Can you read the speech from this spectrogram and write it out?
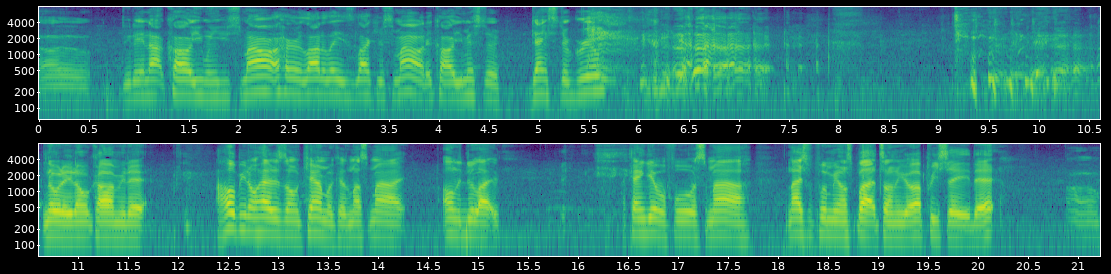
Uh, do they not call you when you smile? I heard a lot of ladies like your smile. They call you Mr. Gangster Grill. no, they don't call me that. I hope you don't have this on camera because my smile I only do like I can't give a full smile. Nice for putting me on spot, Tony. I appreciate that. Um,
